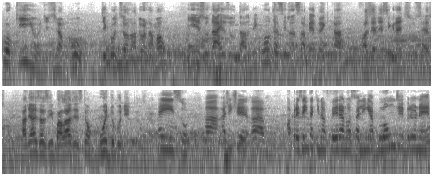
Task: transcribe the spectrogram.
pouquinho de shampoo, de condicionador na mão e isso dá resultado. Me conta esse lançamento aí que está fazendo esse grande sucesso. Aliás, as embalagens estão muito bonitas. Viu? É isso. Ah, a gente ah, apresenta aqui na feira a nossa linha Blonde Brunet,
